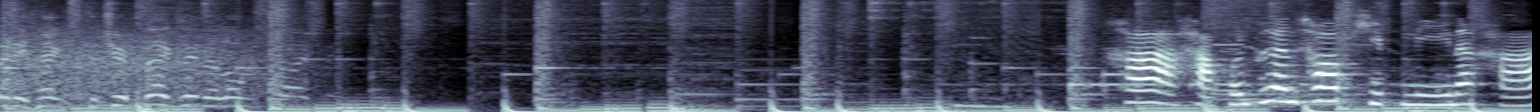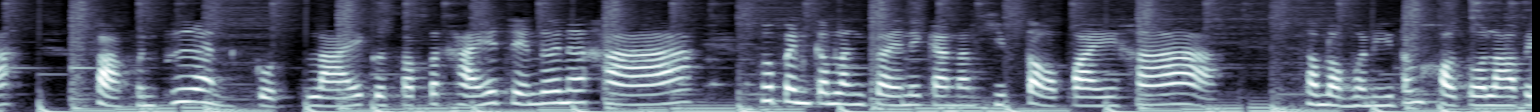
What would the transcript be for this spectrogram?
Many thanks to Jim Beglin alongside me. ค่ะ หากเพื่อนๆชอบคลิปนี้นะคะ ฝากเพื่อนๆ กดไลค์ กด Subscribe ให้เจนด้วยนะคะ เพื่อเป็นกำลังใจในการทำคลิปต่อไปค่ะ สำหรับวันนี้ต้องขอตัวลาไป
